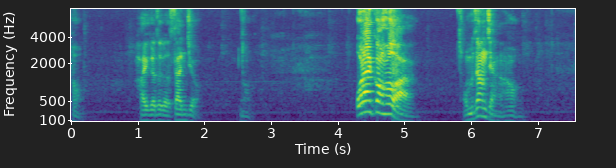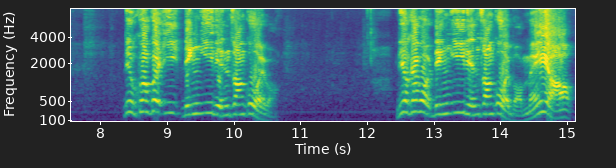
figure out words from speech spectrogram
好，还有一个这个三九，哦，我来讲后啊，我们这样讲啊，吼，你有看过一零一连庄过的不？你有看过零一连庄过的不？没有。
